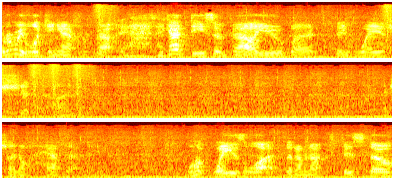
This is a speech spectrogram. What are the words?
What are we looking at for value? Eh, they got decent value, but they weigh a shit ton. Actually, I don't have that many. What weighs a lot that I'm not? Fisto,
